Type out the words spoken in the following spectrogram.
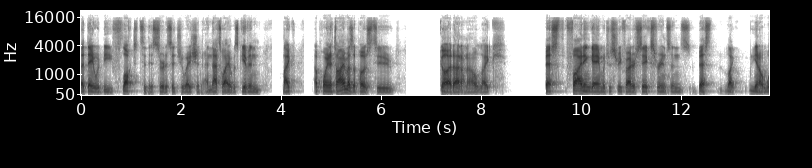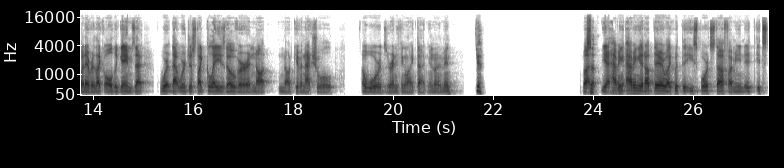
that they would be flocked to this sort of situation, and that's why it was given like a point of time as opposed to, God, I don't know, like best fighting game, which was Street Fighter Six, for instance, best like you know whatever, like all the games that were that were just like glazed over and not not given actual awards or anything like that. You know what I mean? Yeah. But So- yeah, having having it up there like with the esports stuff, I mean, it, it's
